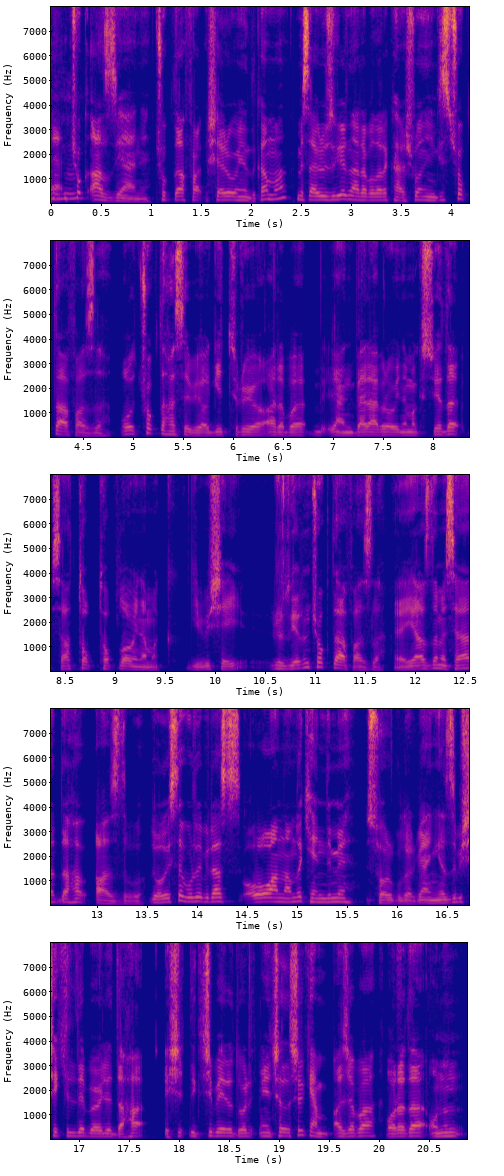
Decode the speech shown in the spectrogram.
yani çok az yani. Çok daha farklı şeyler oynadık ama mesela Rüzgar'ın arabalara karşı olan ilgisi çok daha fazla. O çok daha seviyor. Getiriyor araba yani beraber oynamak istiyor ya da mesela top topla oynamak gibi bir şey. Rüzgar'ın çok daha fazla. Ee, yazda mesela daha azdı bu. Dolayısıyla burada biraz o anlamda kendimi sorguluyorum. Yani yazı bir şekilde böyle daha eşitlikçi bir yere doğru gitmeye çalışırken acaba orada onun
